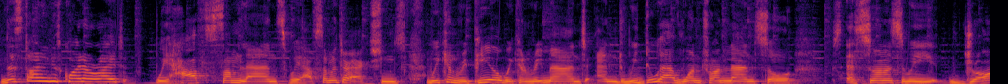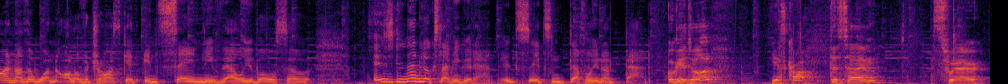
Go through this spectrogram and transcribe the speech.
The starting is quite alright. We have some lands, we have some interactions. We can repeal, we can remand, and we do have one Tron land, so as soon as we draw another one, all of the draws get insanely valuable. So it looks like a good hand. It's it's definitely not bad. Okay, Todd, Yes, Carl. this time, I swear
